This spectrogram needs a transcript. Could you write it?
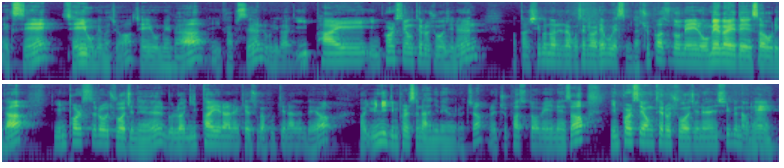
x의 j 오메가죠. j 오메가 이 값은 우리가 2파이 임펄스 형태로 주어지는 어떤 시그널이라고 생각을 해보겠습니다. 주파수 도메인 오메가에 대해서 우리가 임펄스로 주어지는 물론 2파이라는 개수가 붙긴 하는데요. 어, 유닛 임펄스는 아니네요. 그렇죠? 주파수 도메인에서 임펄스 형태로 주어지는 시그널에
